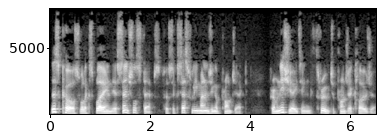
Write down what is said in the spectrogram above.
This course will explain the essential steps for successfully managing a project from initiating through to project closure.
